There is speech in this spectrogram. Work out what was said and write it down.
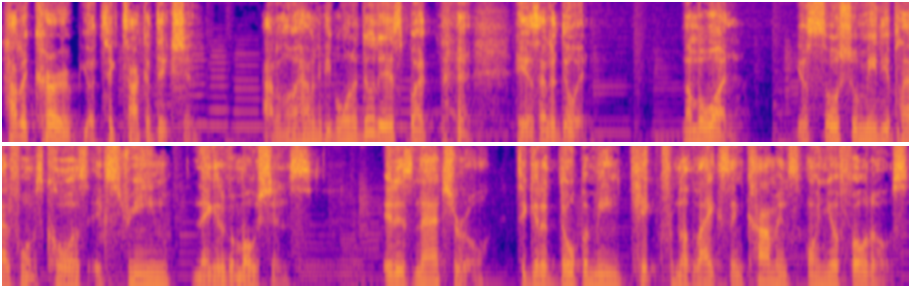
How to curb your TikTok addiction. I don't know how many people want to do this, but here's how to do it. Number one, your social media platforms cause extreme negative emotions. It is natural to get a dopamine kick from the likes and comments on your photos.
